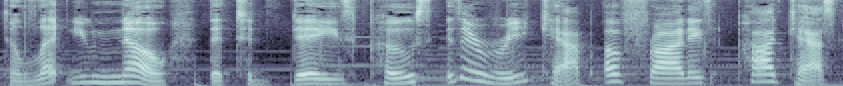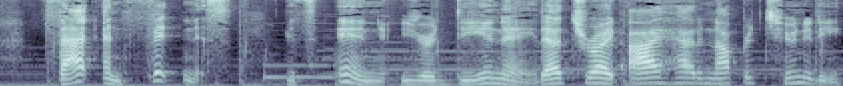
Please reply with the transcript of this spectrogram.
to let you know that today's post is a recap of Friday's podcast, Fat and Fitness. It's in your DNA. That's right, I had an opportunity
